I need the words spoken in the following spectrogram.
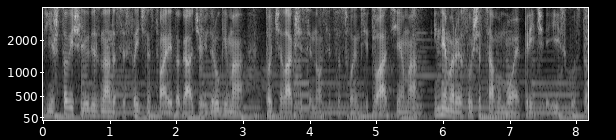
jer što više ljudi zna da se slične stvari događaju i drugima, to će lakše se nositi sa svojim situacijama i ne moraju slušati samo moje priče i iskustva.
